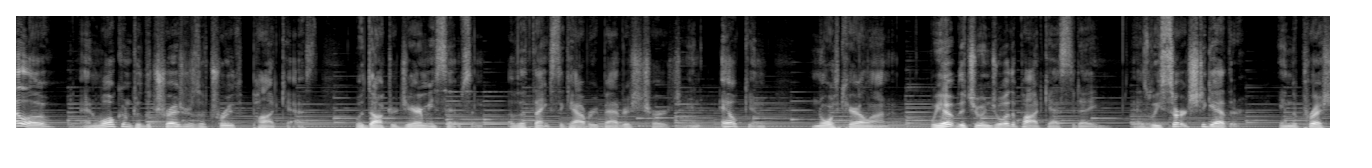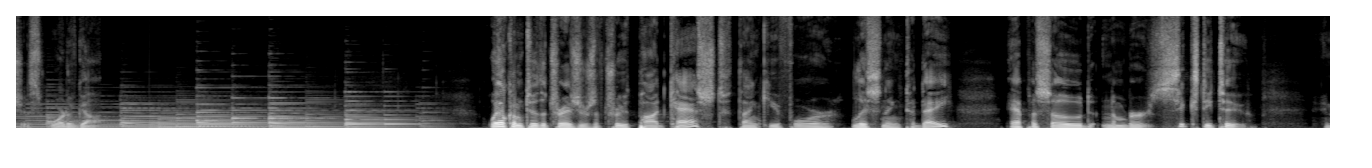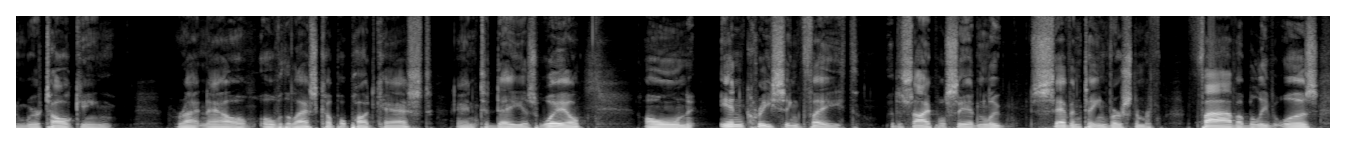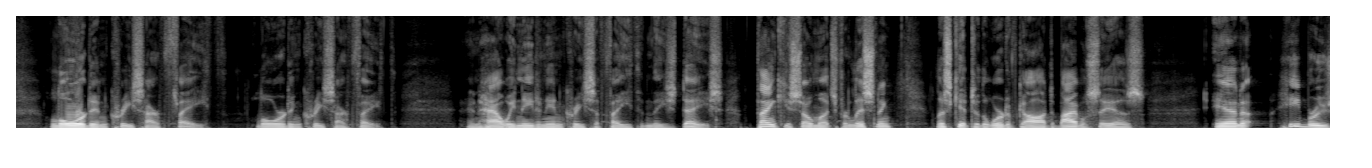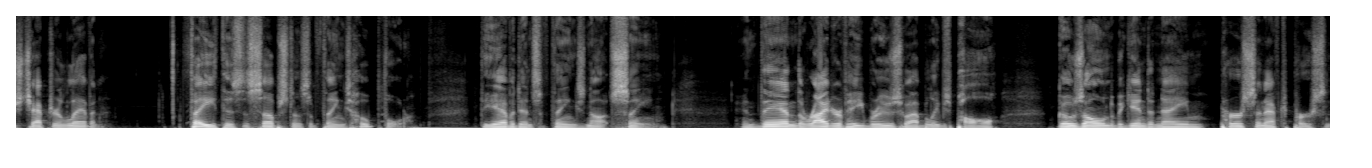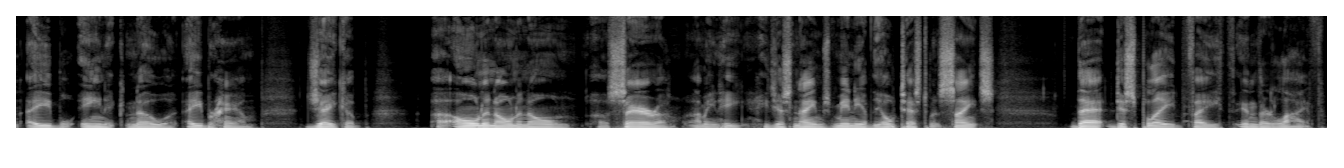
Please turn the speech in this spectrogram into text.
Hello, and welcome to the Treasures of Truth podcast with Dr. Jeremy Simpson of the Thanks to Calvary Baptist Church in Elkin, North Carolina. We hope that you enjoy the podcast today as we search together in the precious Word of God. Welcome to the Treasures of Truth podcast. Thank you for listening today, episode number 62. And we're talking right now over the last couple podcasts and today as well on increasing faith. The disciple said in Luke 17, verse number 5, I believe it was, Lord, increase our faith. Lord, increase our faith. And how we need an increase of faith in these days. Thank you so much for listening. Let's get to the Word of God. The Bible says in Hebrews chapter 11, faith is the substance of things hoped for the evidence of things not seen. And then the writer of Hebrews, who I believe is Paul, goes on to begin to name person after person Abel, Enoch, Noah, Abraham, Jacob, uh, on and on and on. Uh, Sarah. I mean, he, he just names many of the Old Testament saints that displayed faith in their life.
